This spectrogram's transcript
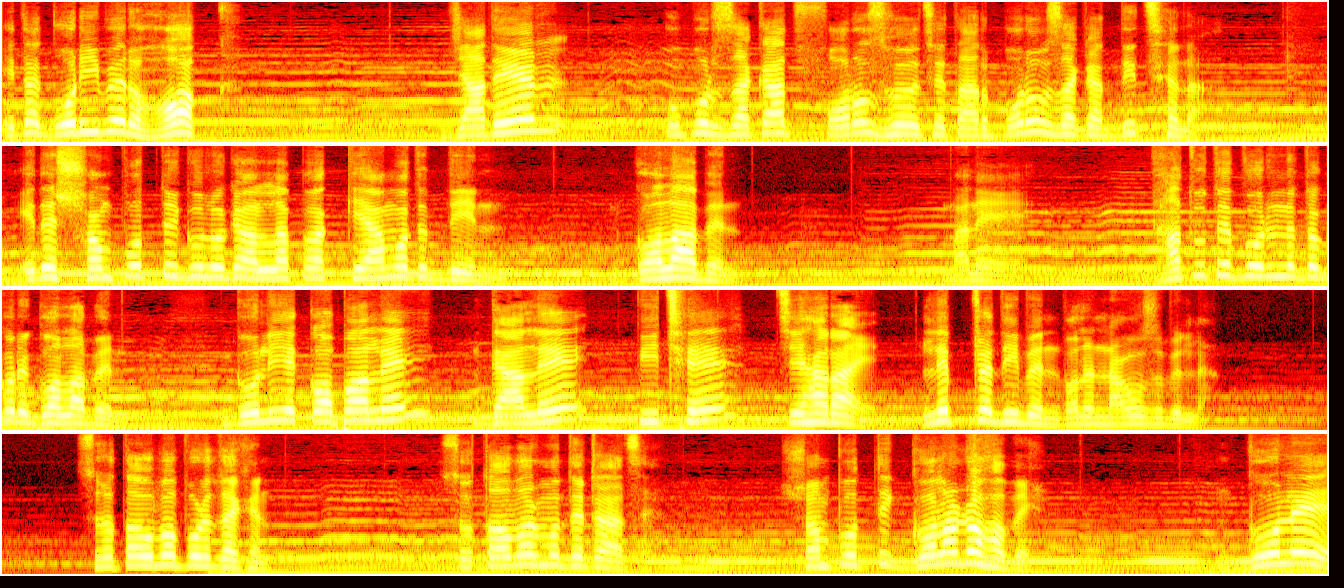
এটা গরিবের হক। যাদের উপর জাকাত ফরজ হয়েছে, তারপরেও জাকাত দিচ্ছে না। এদের সম্পত্তিগুলোকে আল্লাপাক কেয়ামতের দিন গলাবেন। মানে ধাতুতে পরিণত করে গলাবেন। গলিয়ে কপালে, গালে, পিঠে, চেহারায় লেপটে দিবেন বলেন নাউজুবিল্লাহ। শ্রোতাওবা পড়ে দেখেন। শ্রোতাওবার মধ্যে এটা আছে। সম্পত্তি গলানো হবে। গলে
